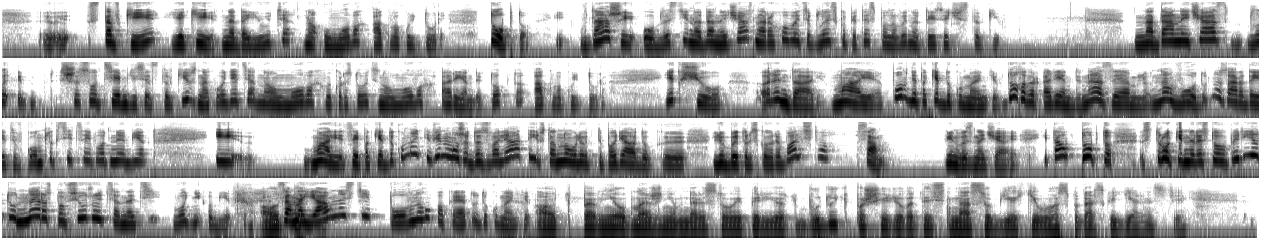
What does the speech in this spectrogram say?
ставки, які надаються на умовах аквакультури. Тобто в нашій області на даний час нараховується близько 5,5 тисяч ставків. На даний час 670 ставків знаходяться на умовах, використовуються на умовах оренди, тобто аквакультура. Якщо орендар має повний пакет документів, договір оренди на землю, на воду, ну зараз дається в комплексі цей водний об'єкт, і має цей пакет документів, він може дозволяти і встановлювати порядок е, любительського рибальства сам. Він визначає. І там, тобто строки нерестового періоду не розповсюджуються на ці водні об'єкти А от, за наявності повного пакету документів. а от певні обмеження в нерестовий період будуть поширюватись на суб'єктів господарської діяльності?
